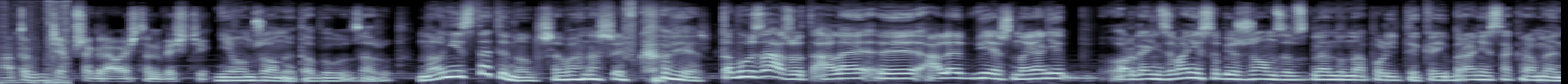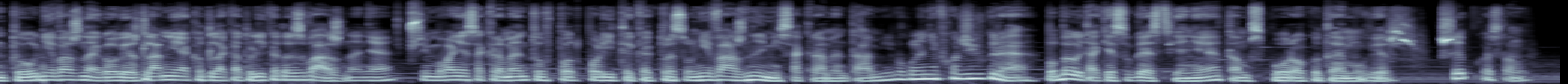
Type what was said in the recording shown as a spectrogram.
A to gdzie przegrałeś ten wyścig? Nie mam żony, to był zarzut. No niestety, no trzeba na szybko, wiesz. To był zarzut, ale, y, ale wiesz, no ja nie... Organizowanie sobie żon ze względu na politykę i branie sakramentu, nieważnego, wiesz, dla mnie jako dla katolika to jest ważne, nie? Przyjmowanie sakramentów pod politykę, które są nieważnymi sakramentami, w ogóle nie wchodzi w grę. Bo były takie sugestie, nie? Tam z pół roku temu, wiesz. Szybko jest tam.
